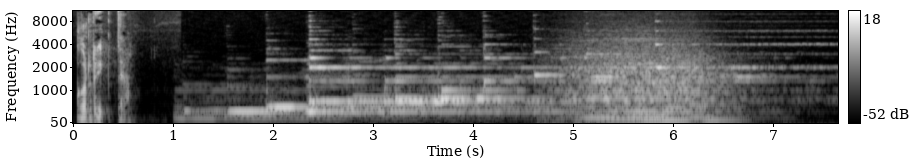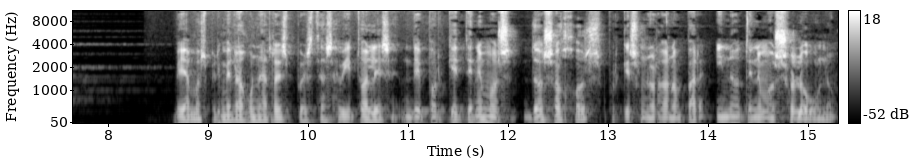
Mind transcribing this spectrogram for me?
correcta. Veamos primero algunas respuestas habituales de por qué tenemos dos ojos, porque es un órgano par, y no tenemos solo uno.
